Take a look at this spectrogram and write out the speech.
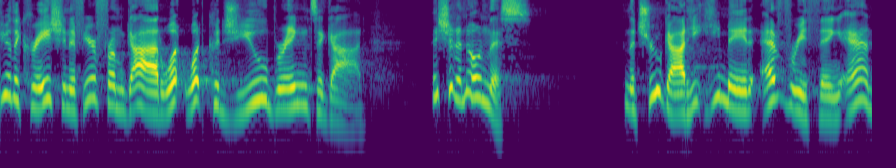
If you're the creation, if you're from God, what, what could you bring to God? They should have known this. And the true God, he, he made everything and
